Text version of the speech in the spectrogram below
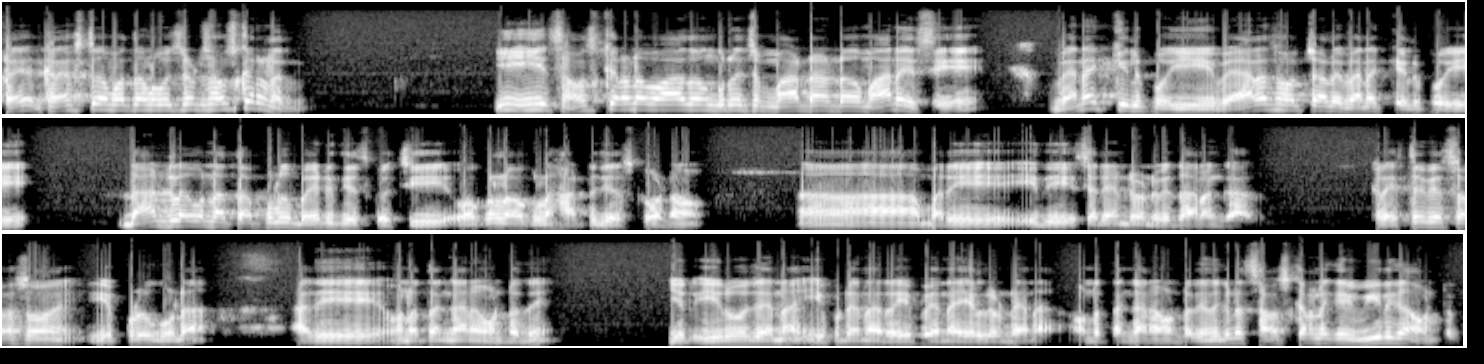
క్రై క్రైస్తవ మతంలో వచ్చినట్టు సంస్కరణ అది. ఈ ఈ సంస్కరణవాదం గురించి మాట్లాడడం మానేసి వెనక్కి వెళ్ళిపోయి వేల సంవత్సరాలు వెనక్కి వెళ్ళిపోయి దాంట్లో ఉన్న తప్పులు బయటకు తీసుకొచ్చి ఒకళ్ళు ఒకళ్ళు హట్టు చేసుకోవడం మరి ఇది సరైనటువంటి విధానం కాదు. క్రైస్తవ విశ్వాసం ఎప్పుడూ కూడా అది ఉన్నతంగానే ఉంటుంది. ఈ- ఈ రోజైనా ఎప్పుడైనా రేపైనా ఎల్లుండైనా ఉన్నతంగానే ఉంటుంది. ఎందుకంటే సంస్కరణకి వీలుగా ఉంటుంది.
